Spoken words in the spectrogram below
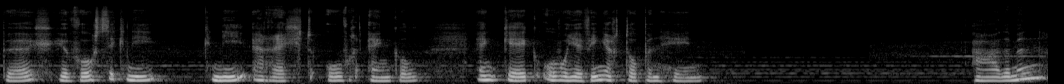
Buig je voorste knie, knie recht over enkel en kijk over je vingertoppen heen. Ademen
